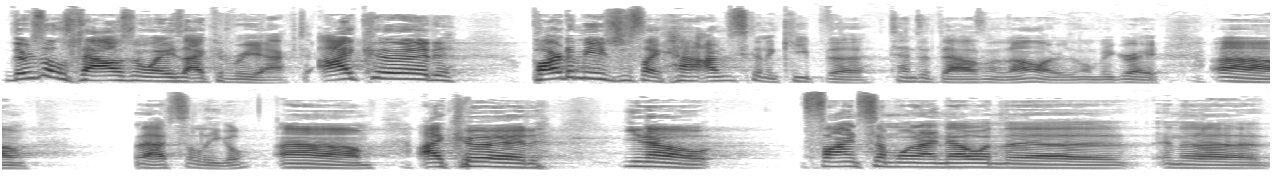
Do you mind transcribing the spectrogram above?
there's a thousand ways I could react. I could, part of me is just like, I'm just going to keep the tens of thousands of dollars and it'll be great. Um, that's illegal. Um, I could, you know, find someone I know in the, in the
